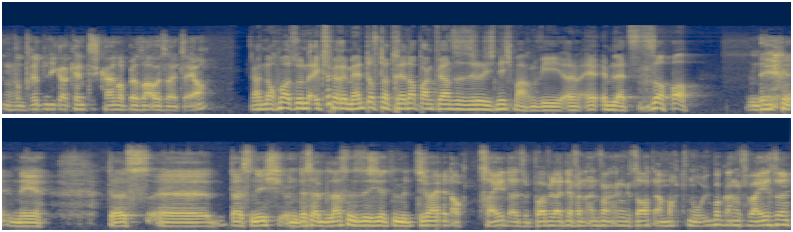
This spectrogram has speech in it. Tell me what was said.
in der dritten Liga kennt sich keiner besser aus als er. Ja, nochmal so ein Experiment auf der Trainerbank werden sie sicherlich nicht machen, wie äh, im letzten Sommer. Nee, nee, das, äh, das nicht. Und deshalb lassen sie sich jetzt mit Sicherheit auch Zeit. Also Pavel hat ja von Anfang an gesagt, er macht es nur übergangsweise.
